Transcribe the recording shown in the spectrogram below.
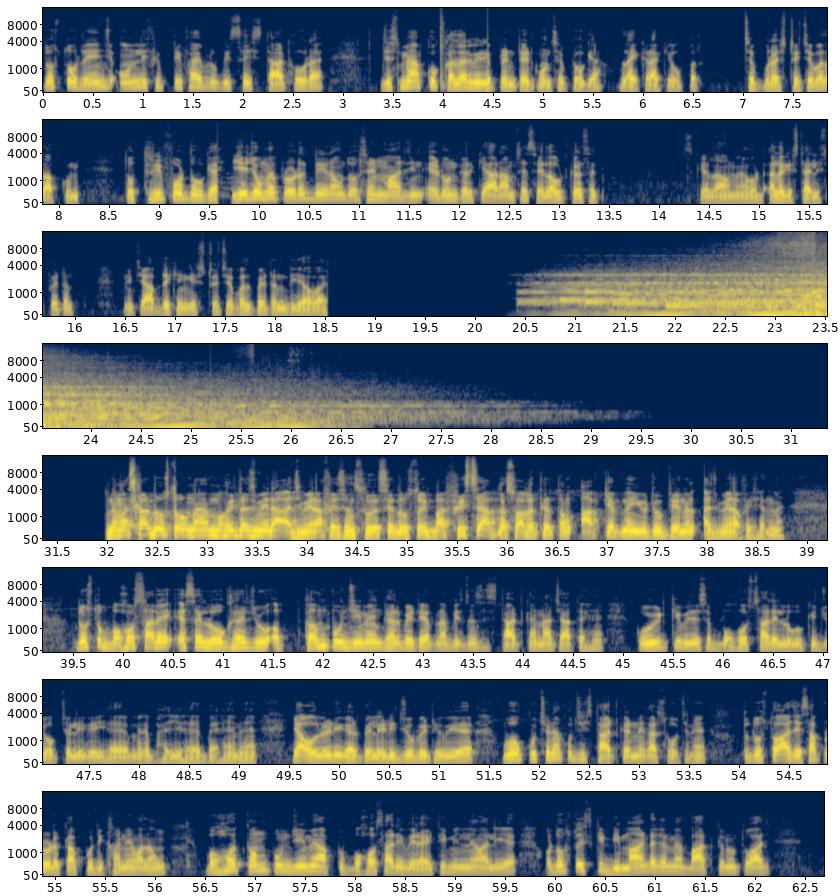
दोस्तों range only fifty five rupees से start हो रहा है, जिसमें आपको कलर भी प्रिंटेड कॉन्सेप्ट हो गया लाइकरा के ऊपर। से पूरा स्ट्रेचेबल आपको तो थ्री फोर्थ हो गया। ये जो मैं प्रोडक्ट दे रहा हूँ दो सेंट मार्जिन एड ऑन करके आराम से सेल आउट कर सकते इसके अलावा मैं और अलग स्टाइलिश पैटर्न नीचे आप देखेंगे स्ट्रेचेबल पैटर्न दिया हुआ है। नमस्कार दोस्तों, मैं मोहित अजमेरा अजमेरा फ़ैशन सूरज से। दोस्तों, एक बार फिर से आपका स्वागत करता हूँ आपके अपने यूट्यूब चैनल अजमेरा फ़ैशन में। दोस्तों, बहुत सारे ऐसे लोग हैं जो अब कम पूंजी में घर बैठे अपना बिज़नेस स्टार्ट करना चाहते हैं। कोविड की वजह से बहुत सारे लोगों की जॉब चली गई है। मेरे भाई है, बहन है, या ऑलरेडी घर पे लेडीज़ जो बैठी हुई है, वो कुछ ना कुछ स्टार्ट करने का सोच रहे हैं। तो दोस्तों, आज ऐसा प्रोडक्ट आपको दिखाने वाला हूँ। बहुत कम पूंजी में आपको बहुत सारी वेराइटी मिलने वाली है। और दोस्तों, इसकी डिमांड अगर मैं बात करूँ तो आज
